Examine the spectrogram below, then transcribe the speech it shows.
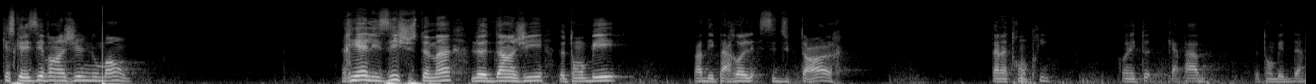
qu'est-ce que les évangiles nous montrent. Réaliser justement le danger de tomber par des paroles séducteurs dans la tromperie, qu'on est tous capables de tomber dedans.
